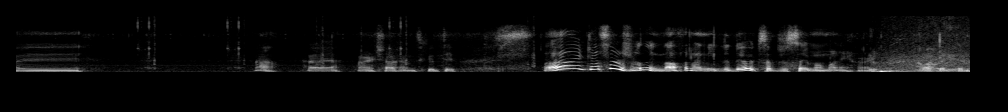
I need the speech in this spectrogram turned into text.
Uh, oh, hell yeah. Alright, shotgun's good too. I guess there's really nothing I need to do except just save my money. Alright, fuck it then.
